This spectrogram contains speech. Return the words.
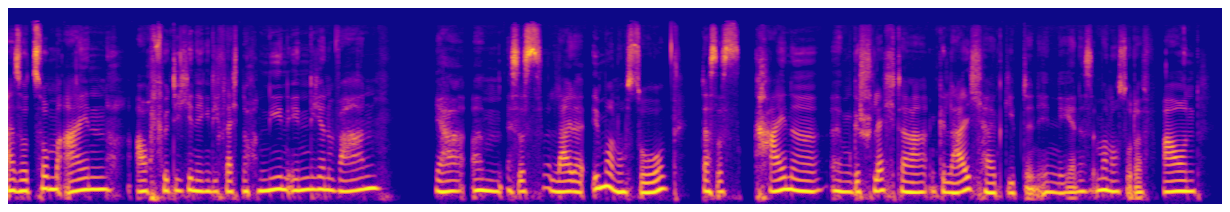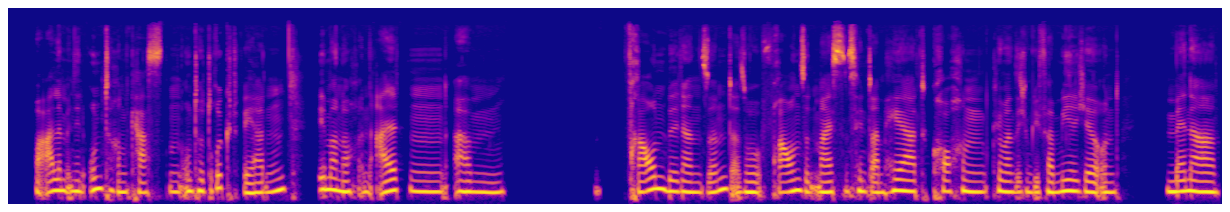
Also zum einen auch für diejenigen, die vielleicht noch nie in Indien waren. Ja, ähm, es ist leider immer noch so, dass es keine ähm, Geschlechtergleichheit gibt in Indien. Es ist immer noch so, dass Frauen vor allem in den unteren Kasten unterdrückt werden, immer noch in alten ähm, Frauenbildern sind. Also Frauen sind meistens hinterm Herd, kochen, kümmern sich um die Familie und Männer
